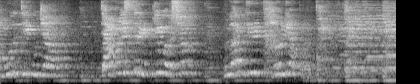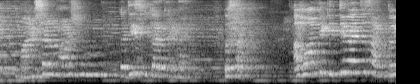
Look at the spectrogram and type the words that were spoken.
मूर्ती पूजा. त्यामुळेच तर इतकी वर्ष गुलामगिरी ठरवली आपण. माणसाला माणूस म्हणून कधी स्वीकार करणार बसा. अहो आम्ही किती वेळाचं सांगतोय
